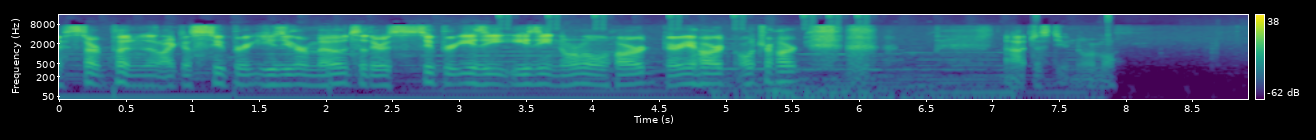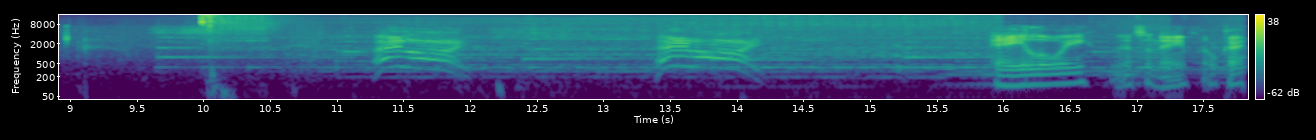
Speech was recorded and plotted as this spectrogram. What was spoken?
I start putting it like a super easier mode, so there's super easy, easy, normal, hard, very hard, ultra hard. I'll just do normal. Aloy! Aloy! Aloy, that's a name. Okay.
